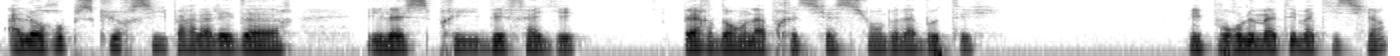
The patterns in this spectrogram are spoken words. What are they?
alors obscurcie par la laideur et l'esprit défaillé, perdant l'appréciation de la beauté. Mais pour le mathématicien,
